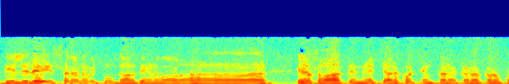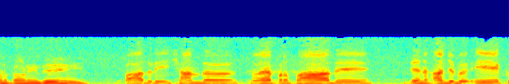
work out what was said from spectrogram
ਦਿੱਲੀ ਦੇ ਈਸ਼ਰਾਂ ਨੂੰ ਵੀ ਤੂੰ ਦਲ ਦੇਣ ਵਾਲਾ ਹੈ। ਇਸ ਵਾਸਤੇ ਨਿਸ਼ਚੈ ਰੱਖੋ ਚਿੰਤਾ ਨਾ ਕਰੋ ਕਰੋ ਪੰਤਾਣੀ ਦੇ। ਪਾਦੜੀ ਛੰਦ ਸਵੈ ਪ੍ਰਸਾਦੇ ਦਿਨ ਅਜਬ ਏਕ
